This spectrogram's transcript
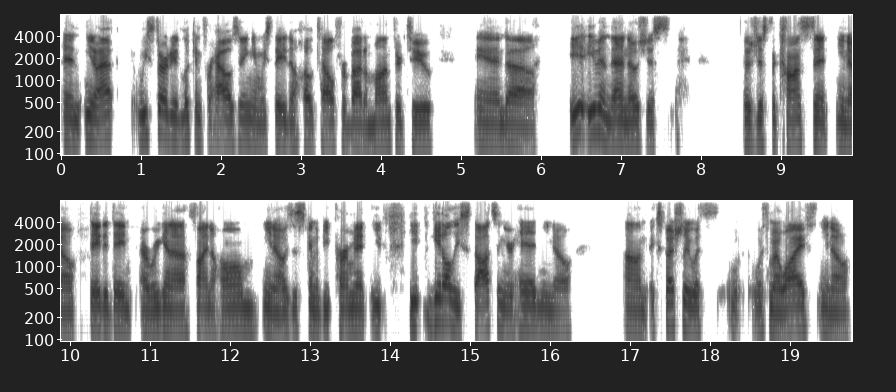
and you know I, we started looking for housing and we stayed in a hotel for about a month or two. And uh, e- even then it was just was just the constant you know day to day are we gonna find a home? You know is this gonna be permanent? You, you get all these thoughts in your head you know um, especially with with my wife you know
